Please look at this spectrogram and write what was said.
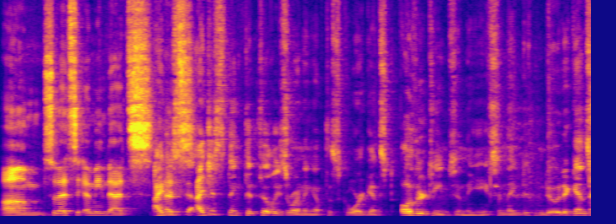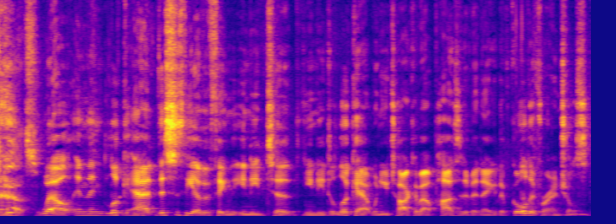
Um, so that's, I mean, that's. I that's, just I just think that Philly's running up the score against other teams in the East, and they didn't do it against us. Well, and then look at this is the other thing that you need to you need to look at when you talk about positive and negative goal differentials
